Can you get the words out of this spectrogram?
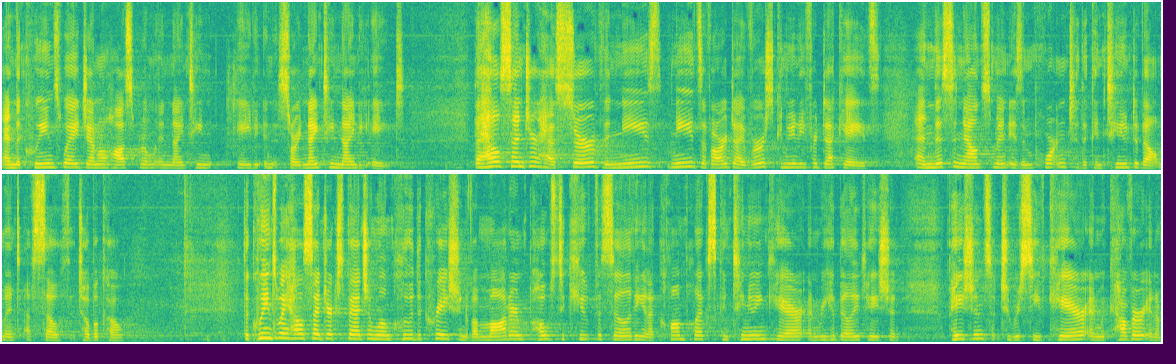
and the Queensway General Hospital in 1980, sorry, 1998. The health centre has served the needs, needs of our diverse community for decades, and this announcement is important to the continued development of South Etobicoke. The Queensway Health Centre expansion will include the creation of a modern post-acute facility and a complex continuing care and rehabilitation patients to receive care and recover in a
